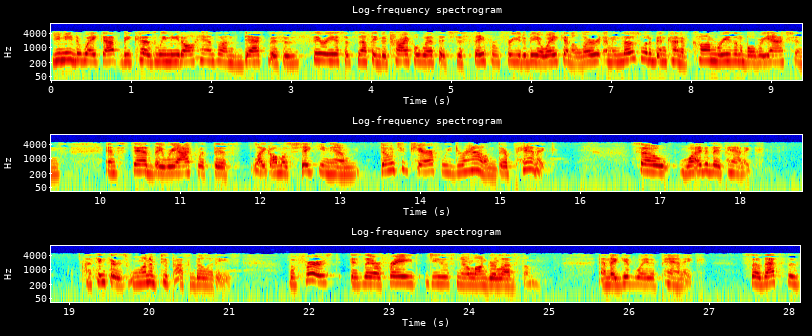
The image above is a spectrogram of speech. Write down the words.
you need to wake up because we need all hands on deck. This is serious. It's nothing to trifle with. It's just safer for you to be awake and alert. I mean, those would have been kind of calm, reasonable reactions. Instead, they react with this, like almost shaking him. Don't you care if we drown? They're panicked. So, why do they panic? I think there's one of two possibilities. The first is they're afraid Jesus no longer loves them, and they give way to panic. So that's the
